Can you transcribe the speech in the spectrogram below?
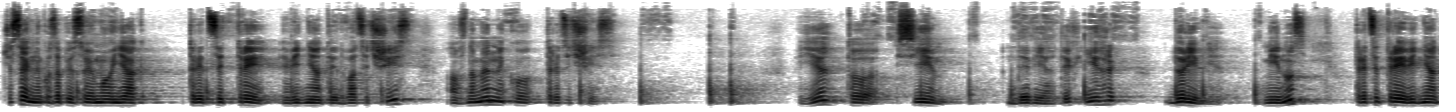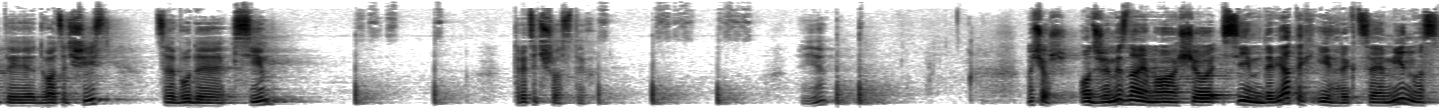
Чисельнику записуємо як 33 відняти 26, а в знаменнику 36. Є, то 7 дев'ятих y дорівнює мінус. 33 відняти 26, це буде 7 36. Є? Ну що ж, отже, ми знаємо, що 7 дев'ятих y це мінус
